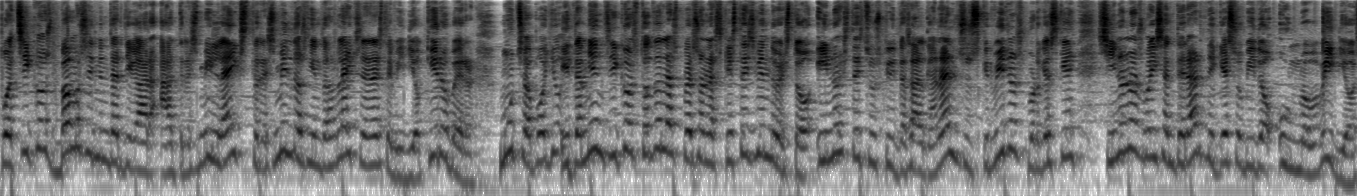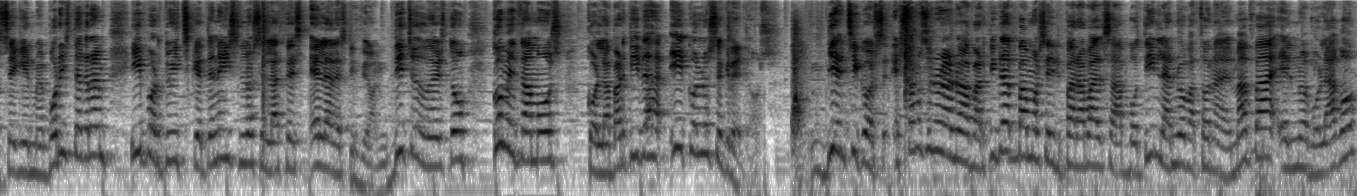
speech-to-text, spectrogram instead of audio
Pues chicos, vamos a intentar llegar a 3000 likes, 3200 likes en este vídeo. Quiero ver mucho apoyo Y también chicos, todas las personas que estáis viendo esto y no estéis suscritas al canal Suscribiros porque es que si no nos vais a enterar de que he subido un nuevo vídeo. Seguirme por Instagram y por Twitch que tenéis los enlaces en la descripción. Dicho todo esto comenzamos con la partida y con los secretos. Bien chicos, estamos en una nueva partida. Vamos a ir para Balsa Botín, la nueva zona del mapa El nuevo lago.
